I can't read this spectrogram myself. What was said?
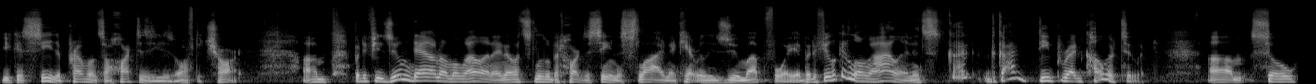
you can see the prevalence of heart disease is off the chart. Um, but if you zoom down on Long Island, I know it's a little bit hard to see in the slide, and I can't really zoom up for you. But if you look at Long Island, it's got, got a deep red color to it. Um, so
